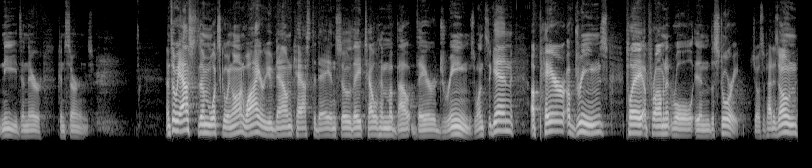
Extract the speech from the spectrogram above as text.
needs and their concerns. And so he asks them what's going on. Why are you downcast today? And so they tell him about their dreams. Once again, a pair of dreams play a prominent role in the story. Joseph had his own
